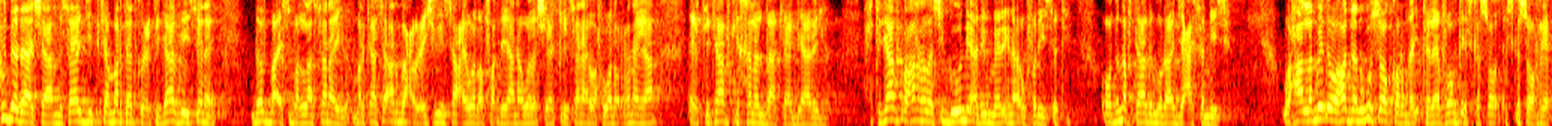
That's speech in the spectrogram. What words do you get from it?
ku dadaashaa masaajidka markaad ku ictikaafaysane dad baa isballansanaya markaasi arbaca o cishriin saac ay wada fadhiyaan wada sheekaysanaya wax wada cunayaan ictikaafkii khalal baa kaa gaaray. Ictikaafka waxaa la rabaa si gooni adiga meel inaad u fadhiisatid ood naftaada muraajaca samaysid. Waxaa la mid oo hadda nagu soo kordhay teleefoonka iska soo reeb.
